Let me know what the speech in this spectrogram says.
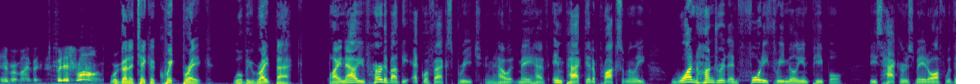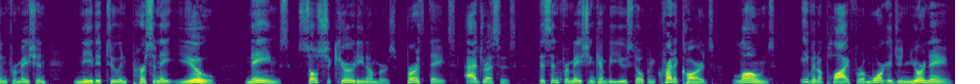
never mind. But but it's wrong. We're going to take a quick break. We'll be right back. By now, you've heard about the Equifax breach and how it may have impacted approximately 143 million people. These hackers made off with information needed to impersonate you names, social security numbers, birth dates, addresses. This information can be used to open credit cards, loans, even apply for a mortgage in your name.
